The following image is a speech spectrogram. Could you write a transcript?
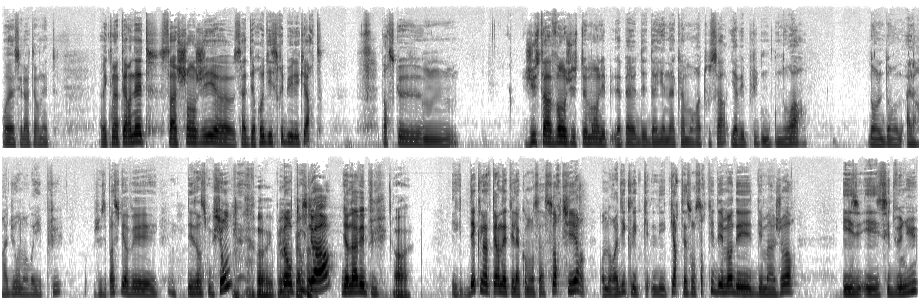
Ouais, c'est l'Internet. Avec l'Internet, ça a changé, euh, ça a redistribué les cartes. Parce que hum, juste avant, justement, les- la période de Diana Kamura, tout ça, il n'y avait plus de noirs. Dans, dans, à la radio, on n'en voyait plus. Je ne sais pas s'il y avait des instructions, Ouais, mais en tout cas, il n'y en avait plus. Ah ouais. Et dès que l'Internet a commencé à sortir, on aurait dit que les, les cartes elles sont sorties des mains des, des majors. Et, et c'est devenu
